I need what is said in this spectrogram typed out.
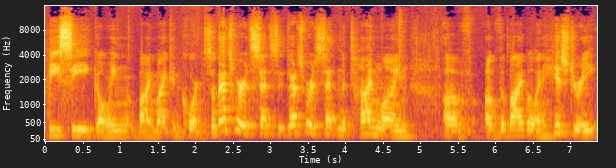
BC, going by my concordance. So that's where it sets. That's where it's set in the timeline of of the Bible and history.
